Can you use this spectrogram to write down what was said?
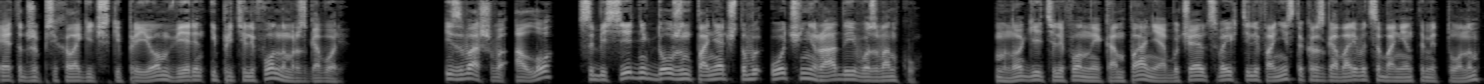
Этот же психологический прием верен и при телефонном разговоре. Из вашего «алло» собеседник должен понять, что вы очень рады его звонку. Многие телефонные компании обучают своих телефонисток разговаривать с абонентами тоном,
